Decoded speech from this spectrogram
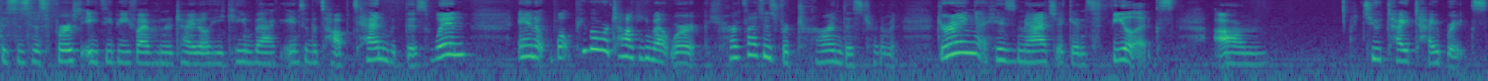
This is his first ATP 500 title. He came back into the top 10 with this win. And what people were talking about were Hurkacz's return this tournament. During his match against Felix, um, two tight tie breaks.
